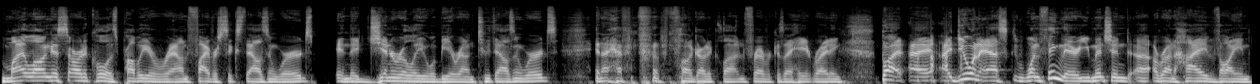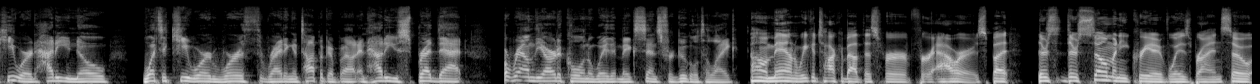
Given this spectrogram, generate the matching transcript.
my longest article is probably around five or six thousand words, and they generally will be around two thousand words. And I haven't put a blog article out in forever because I hate writing. But I, I do want to ask one thing there. You mentioned uh, around high volume keyword. How do you know what's a keyword worth writing a topic about, and how do you spread that around the article in a way that makes sense for Google to like? Oh man, we could talk about this for for hours, but there's there's so many creative ways, Brian. So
